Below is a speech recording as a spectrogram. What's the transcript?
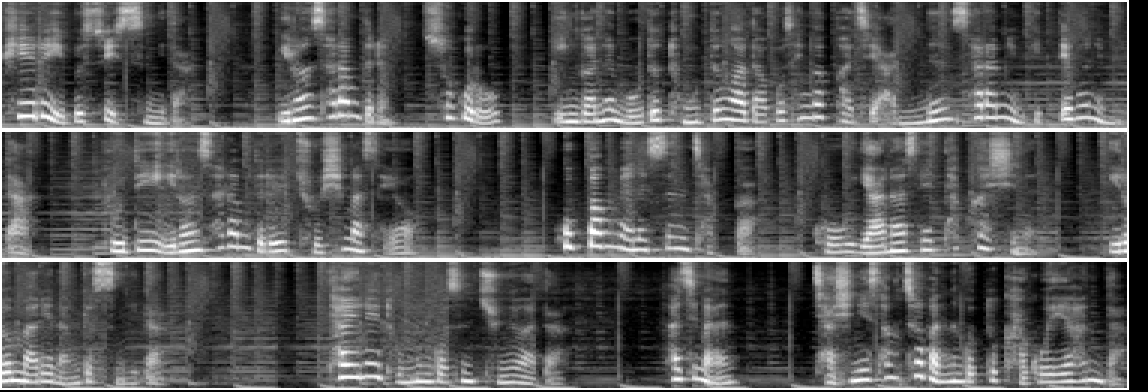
피해를 입을 수 있습니다. 이런 사람들은 속으로 인간을 모두 동등하다고 생각하지 않는 사람이기 때문입니다. 부디 이런 사람들을 조심하세요. 호빵면을 쓴 작가 고 야나세 타카시는 이런 말을 남겼습니다. 타인을 돕는 것은 중요하다. 하지만 자신이 상처받는 것도 각오해야 한다.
